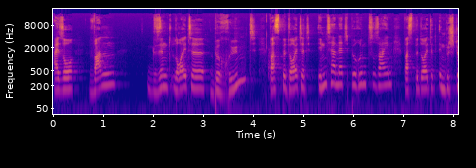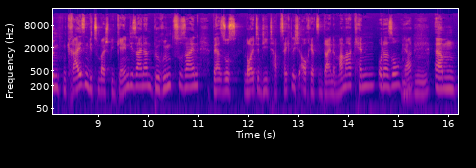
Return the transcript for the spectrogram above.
Also, wann sind Leute berühmt? Was bedeutet Internet berühmt zu sein? Was bedeutet in bestimmten Kreisen, wie zum Beispiel Game Designern, berühmt zu sein, versus Leute, die tatsächlich auch jetzt deine Mama kennen oder so, ja? Ähm,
